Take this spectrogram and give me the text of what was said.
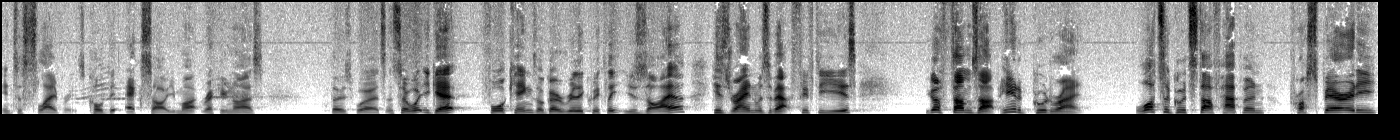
into slavery. It's called the exile. You might recognize those words. And so what you get, four kings, I'll go really quickly. Uzziah, his reign was about 50 years. You got a thumbs up. He had a good reign. Lots of good stuff happened, prosperity,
